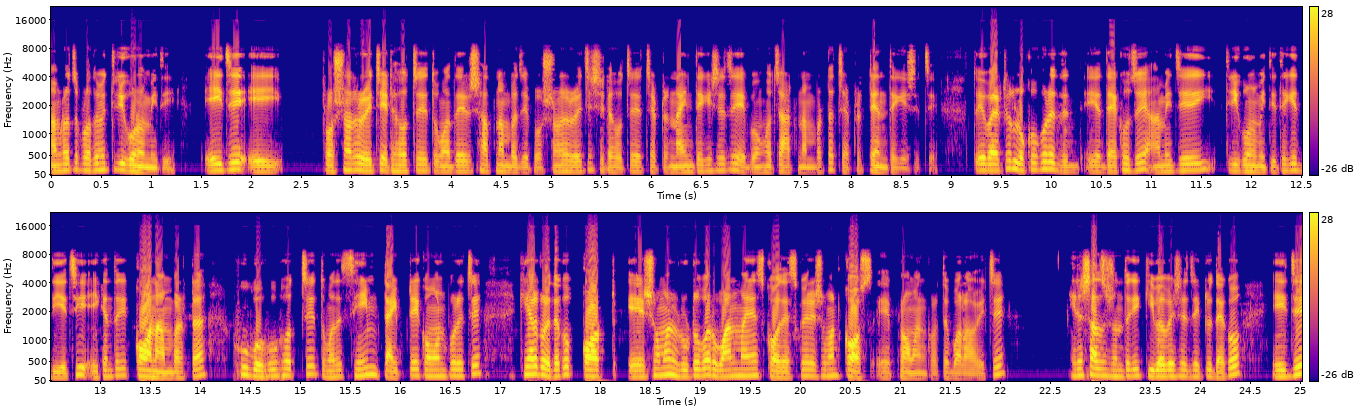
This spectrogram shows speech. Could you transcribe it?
আমরা হচ্ছে প্রথমে ত্রিকোণমিতি। এই যে এই প্রশ্নটা রয়েছে, এটা হচ্ছে তোমাদের সাত নাম্বার যে প্রশ্নটা রয়েছে, সেটা হচ্ছে চ্যাপ্টার নাইন থেকে এসেছে এবং হচ্ছে আট নাম্বারটা চ্যাপ্টার টেন থেকে এসেছে। তো এবার একটা লক্ষ্য করে দেখো যে আমি যেই ত্রিকোণমিতি থেকে দিয়েছি, এখান থেকে ক নাম্বারটা হুবহু হচ্ছে তোমাদের সেম টাইপটাই কমন পড়েছে। খেয়াল করে দেখো কট এ সমান root over one minus cos square A সমান কস এ প্রমাণ করতে বলা হয়েছে। এটা সাজেশন থেকে কীভাবে এসেছে একটু দেখো, এই যে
